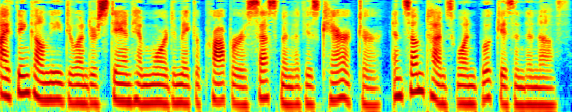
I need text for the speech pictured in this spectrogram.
I think I'll need to understand him more to make a proper assessment of his character, and sometimes one book isn't enough.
